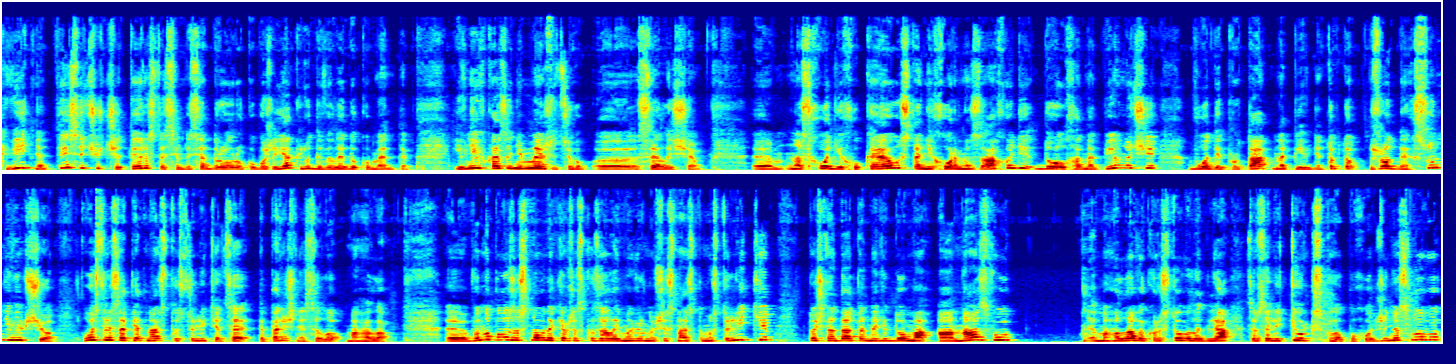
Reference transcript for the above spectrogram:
квітня 1472 року. Боже, як люди вели документи. І в ній вказані межі цього е, селища. Е, На сході Хукеу, Станіхор на заході, Долха на півночі, води Прута на півдні. Тобто жодних сумнівів, що Остріса 15 століття це теперішнє село Магала. Е, Воно було засноване, як я вже сказала, ймовірно, в 16 столітті. Точна дата невідома, а назву Магала використовували для це взагалі тюркського походження слово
